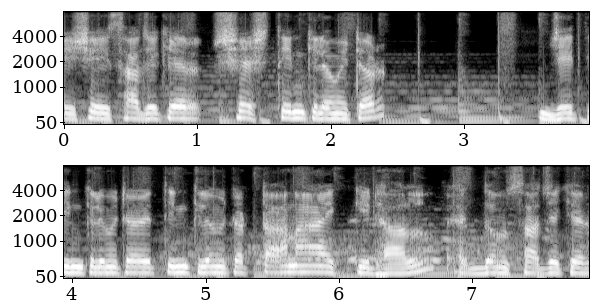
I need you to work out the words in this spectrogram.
এই সেই সাজেকের শেষ তিন কিলোমিটার। যে তিন কিলোমিটারে তিন কিলোমিটার টানা একটি ঢাল একদম সাজেকের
